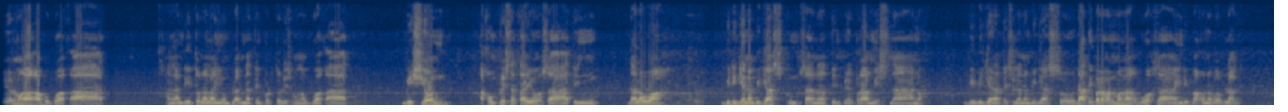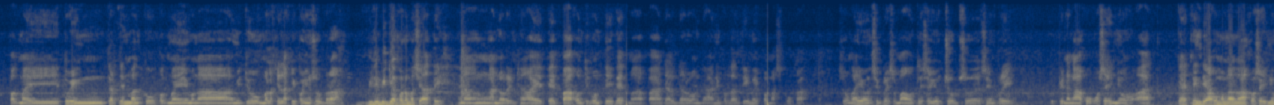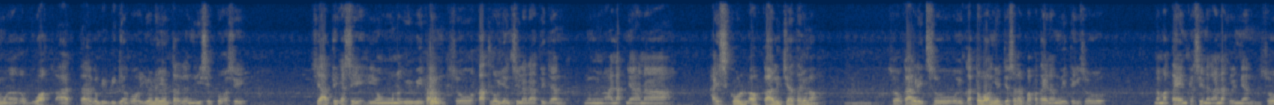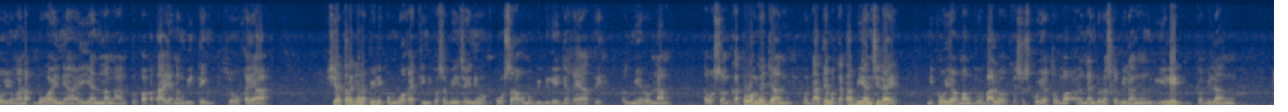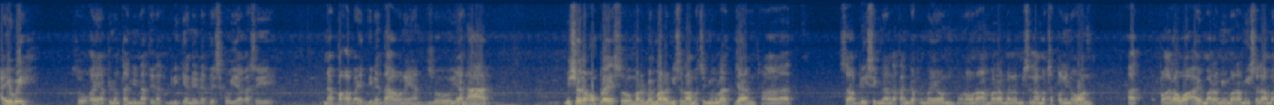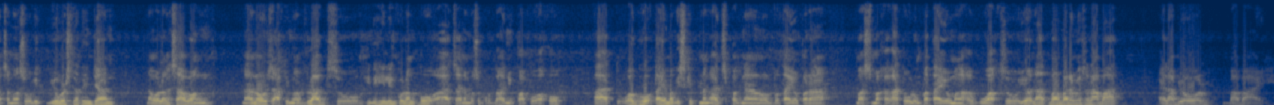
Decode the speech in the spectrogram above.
Yun mga kabugwak at hanggang dito na lang yung vlog natin for today's mga buwak. At mission accomplish na tayo sa ating dalawa. Binigyan ng bigas kung saan natin pinag-promise na ano bibigyan natin sila ng bigas. So dati pa naman mga kabuwak sa hindi pa ako nag-vlog pag may tuwing 13 month ko pag may mga medyo malaki-laki pa yung sobra binibigyan ko naman si ate ng ano rin kahit, kahit pa konti-konti kahit mga pa dalawang daan importante may pamasko ka. So ngayon siyempre sumahod tayo sa YouTube. So siyempre pinangako ko sa inyo at kahit hindi ako mangangako sa inyo mga kabuwak at talagang bibigyan ko. Yun na yung talagang isip ko kasi si ate kasi yung nagwi-waiting. So tatlo yan sila dati dyan. Yung anak niya na high school oh college yata yun no so college. So yung katuwang niya dyan sa nagpapatay ng waiting. So namatayan kasi ng anak rin yan. So yung anak buhay niya ay yan lang ang pagpapatayan ng waiting. So kaya siya talaga napili kumuha kahit hindi ko sabihin sa inyo kusa ako magbibigay dyan kay ate. Pag meron lang tapos ang katuwang niya dyan well, dati magkatabihan sila eh ni Kuya Mang Bubalot kasi si Kuya to, ma- nandun na sa kabilang gilid kabilang highway. So kaya pinuntahan din natin at binigyan din natin si Kuya kasi napakabait din ng tao na yan. So yan at mission accomplished. So maraming maraming salamat sa inyong lahat dyan at sa blessing na natanggap ko ngayon. Una-una maraming maraming salamat sa Panginoon at pangalawa ay maraming maraming salamat sa mga sulit viewers natin dyan na walang sawang nanonood sa aking mga vlog. So hinihiling ko lang po at sana masuportahan niyo pa po ako. At wag ho tayo mag-skip ng ads pag nanonood po tayo para mas makakatulong pa tayo mga kaguwak. So, yun at maraming salamat. I love you all. Bye-bye.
